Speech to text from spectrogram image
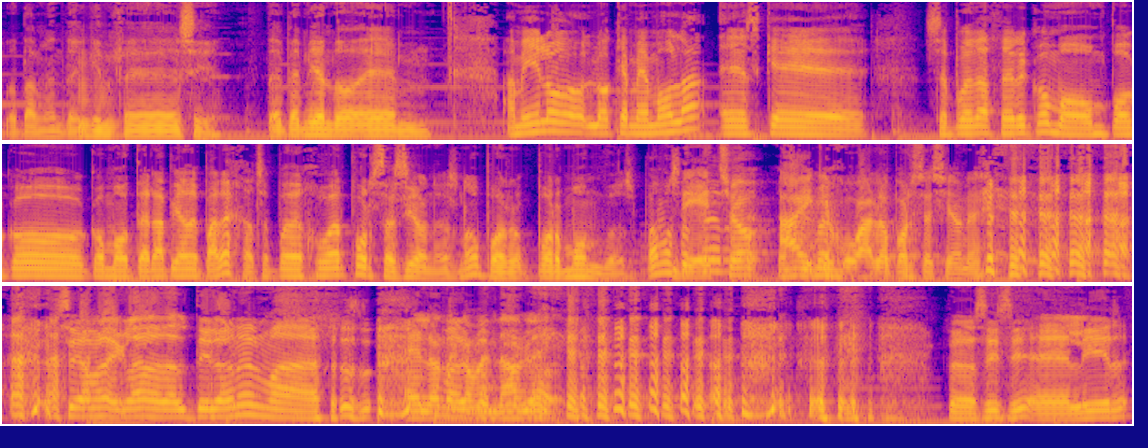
Totalmente. 15, sí. Dependiendo. Eh, a mí lo, lo que me mola es que se puede hacer como un poco como terapia de pareja. Se puede jugar por sesiones, ¿no? Por, por mundos. Vamos a De hacer hecho, hay que jugarlo por sesiones. sí, hombre, claro, del tirón es más. es lo más recomendable. Pero sí, sí, el ir.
